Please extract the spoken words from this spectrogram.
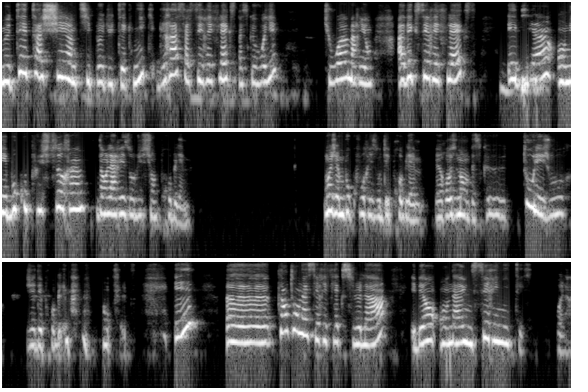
me détacher un petit peu du technique grâce à ces réflexes. Parce que vous voyez, tu vois, Marion, avec ces réflexes, eh bien, on est beaucoup plus serein dans la résolution de problèmes. Moi, j'aime beaucoup résoudre des problèmes, heureusement, parce que tous les jours, j'ai des problèmes, en fait. Et euh, quand on a ces réflexes-là, eh bien, on a une sérénité. Voilà.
